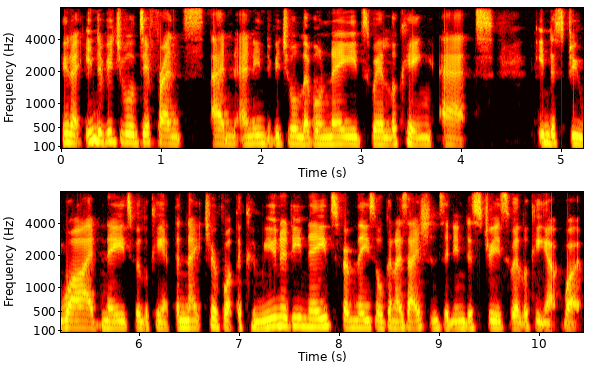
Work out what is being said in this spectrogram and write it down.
you know, individual difference and, and individual level needs. We're looking at industry wide needs. We're looking at the nature of what the community needs from these organizations and industries. We're looking at what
